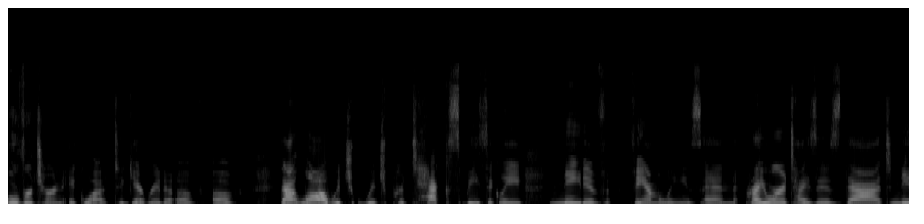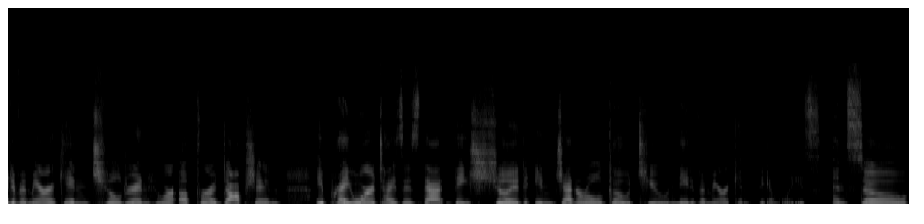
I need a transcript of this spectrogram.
overturn ICWA to get rid of of that law, which which protects basically Native families and prioritizes that Native American children who are up for adoption. It prioritizes that they should, in general, go to Native American families. And so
